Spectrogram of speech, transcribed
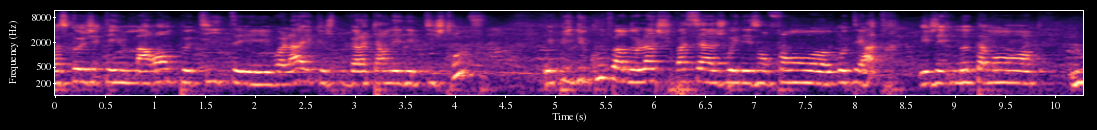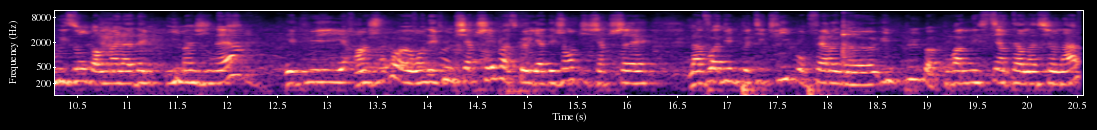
Parce que j'étais marrante, petite et voilà, et que je pouvais incarner des petits schtroumpfs. Et puis du coup, ben, de là, je suis passée à jouer des enfants euh, au théâtre. Et j'ai notamment Louison dans le Malade Imaginaire. Et puis un jour, euh, on est venu me chercher parce qu'il y a des gens qui cherchaient la voix d'une petite fille pour faire une, euh, une pub pour Amnesty International,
